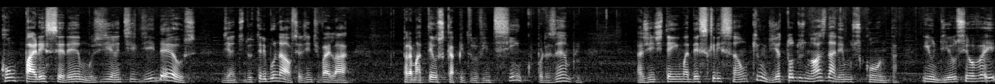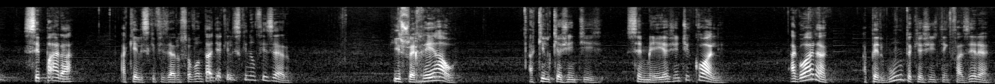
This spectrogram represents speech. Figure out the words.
compareceremos diante de Deus, diante do tribunal. Se a gente vai lá para Mateus capítulo 25, por exemplo, a gente tem uma descrição que um dia todos nós daremos conta e um dia o Senhor vai separar aqueles que fizeram sua vontade e aqueles que não fizeram. Isso é real. Aquilo que a gente semeia, a gente colhe. Agora, a pergunta que a gente tem que fazer é:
